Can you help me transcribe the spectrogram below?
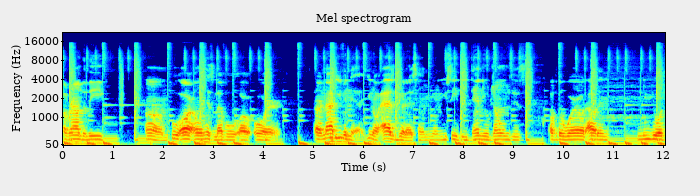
around the league um, who are on his level or or are not even you know as good as him. When you see the Daniel Joneses of the world out in New York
